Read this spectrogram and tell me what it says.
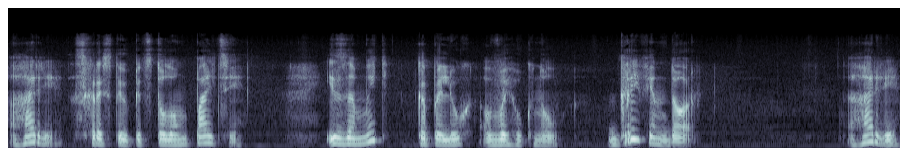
Гаррі схрестив під столом пальці, і за мить капелюх вигукнув Грифіндор. Гаррі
